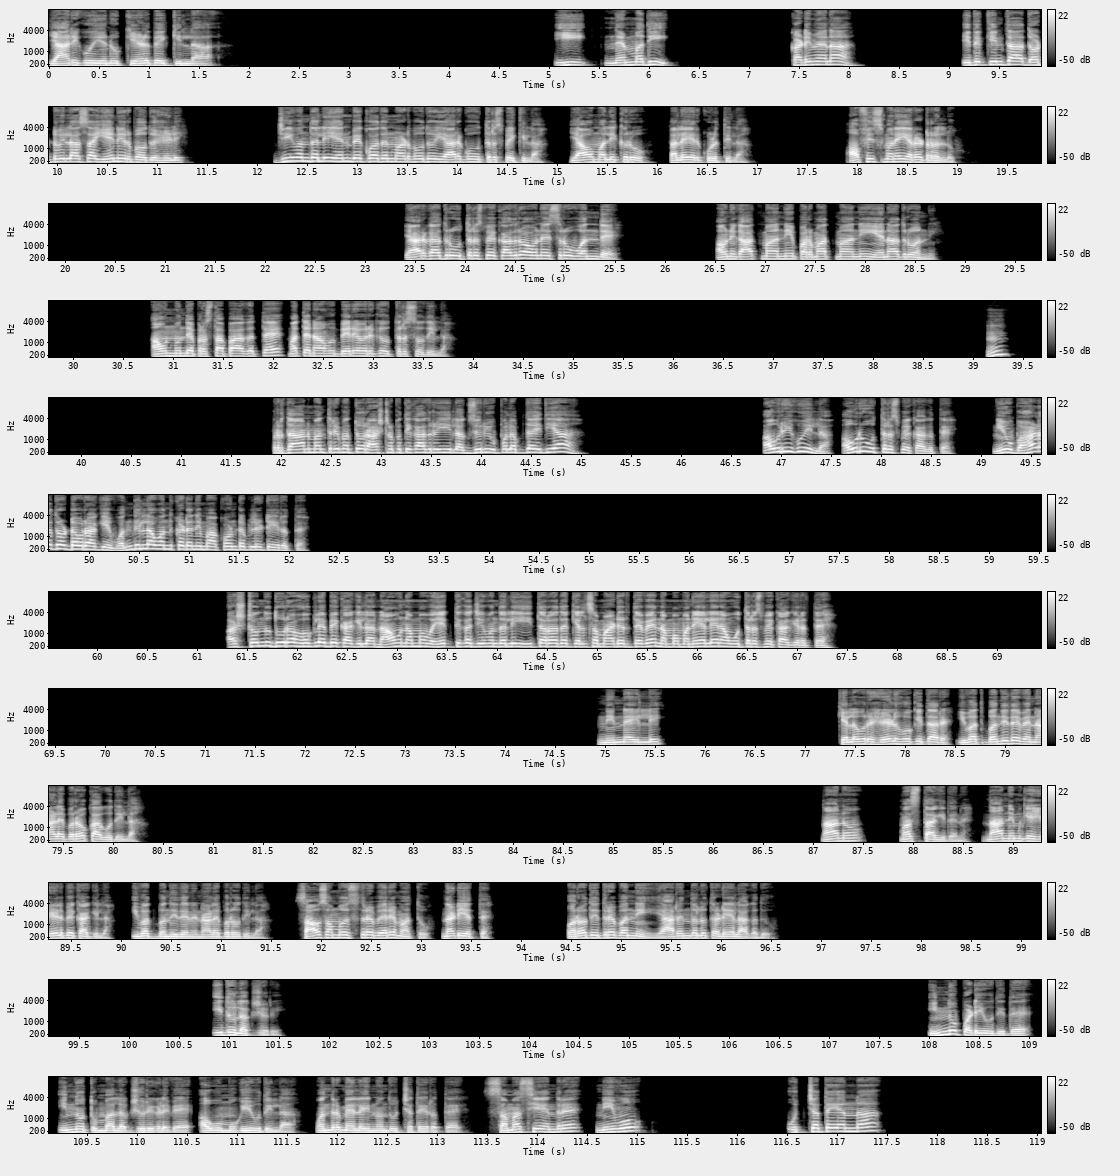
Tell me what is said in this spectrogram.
ಯಾರಿಗೂ ಏನು ಕೇಳಬೇಕಿಲ್ಲ. ಈ ನೆಮ್ಮದಿ ಕಡಿಮೆನಾ? ಇದಕ್ಕಿಂತ ದೊಡ್ಡ ವಿಲಾಸ ಏನಿರ್ಬೋದು ಹೇಳಿ? ಜೀವನದಲ್ಲಿ ಏನ್ ಬೇಕೋ ಅದನ್ನ ಮಾಡ್ಬೋದು, ಯಾರಿಗೂ ಉತ್ತರಿಸ್ಬೇಕಿಲ್ಲ. ಯಾವ ಮಾಲೀಕರು ತಲೆ ಏರ್ಕೊಳ್ತಿಲ್ಲ. ಆಫೀಸ್ ಮನೆ ಎರಡರಲ್ಲೂ. ಯಾರಿಗಾದ್ರೂ ಉತ್ತರಿಸ್ಬೇಕಾದ್ರೂ ಅವನ ಹೆಸರು ಒಂದೇ. ಅವನಿಗೆ ಆತ್ಮ ಅನ್ನಿ, ಪರಮಾತ್ಮ ಅನ್ನಿ, ಏನಾದ್ರೂ ಅನ್ನಿ. ಅವನ್ ಮುಂದೆ ಪ್ರಸ್ತಾಪ ಆಗುತ್ತೆ, ಮತ್ತೆ ನಾವು ಬೇರೆಯವರಿಗೆ ಉತ್ತರಿಸೋದಿಲ್ಲ. ಹ್ಮ್? ಪ್ರಧಾನ ಮಂತ್ರಿ ಮತ್ತು ರಾಷ್ಟ್ರಪತಿಗಾದ್ರೂ ಈ ಲಕ್ಸುರಿ ಉಪಲಬ್ಧ ಇದೆಯಾ? ಅವರಿಗೂ ಇಲ್ಲ, ಅವರು ಉತ್ತರಿಸಬೇಕಾಗುತ್ತೆ. ನೀವು ಬಹಳ ದೊಡ್ಡವರಾಗಿ, ಒಂದಿಲ್ಲ ಒಂದ್ ಕಡೆ ನಿಮ್ಮ ಅಕೌಂಟಬಿಲಿಟಿ ಇರುತ್ತೆ. ಅಷ್ಟೊಂದು ದೂರ ಹೋಗ್ಲೇಬೇಕಾಗಿಲ್ಲ. ನಾವು ನಮ್ಮ ವೈಯಕ್ತಿಕ ಜೀವನದಲ್ಲಿ ಈ ತರಹದ ಕೆಲಸ ಮಾಡಿರ್ತೇವೆ. ನಮ್ಮ ಮನೆಯಲ್ಲೇ ನಾವು ಉತ್ತರಿಸಬೇಕಾಗಿರುತ್ತೆ. ನಿನ್ನೆ ಇಲ್ಲಿ ಕೆಲವರು ಹೇಳಿ ಹೋಗಿದ್ದಾರೆ. ಇವತ್ ಬಂದಿದ್ದೇವೆ. ನಾಳೆ ಬರೋಕ್ಕಾಗೋದಿಲ್ಲ ನಾನು ಮಸ್ತ್ ಆಗಿದ್ದೇನೆ ನಾನ್ ನಿಮ್ಗೆ ಹೇಳ್ಬೇಕಾಗಿಲ್ಲ. ಇವತ್ ಬಂದಿದ್ದೇನೆ, ನಾಳೆ ಬರೋದಿಲ್ಲ. ಸಾವು ಸಂಭವಿಸಿದ್ರೆ ಬೇರೆ ಮಾತು. ನಡೆಯತ್ತೆ. ಬರೋದಿದ್ರೆ ಬನ್ನಿ, ಯಾರಿಂದಲೂ ತಡೆಯಲಾಗದು. ಇದು ಲಕ್ಸುರಿ. ಇನ್ನೂ ಪಡೆಯುವುದಿದೆ, ಇನ್ನೂ ತುಂಬಾ ಲಕ್ಸುರಿಗಳಿವೆ, ಅವು ಮುಗಿಯುವುದಿಲ್ಲ. ಒಂದ್ರ ಮೇಲೆ ಇನ್ನೊಂದು ಉಚ್ಚತೆ ಇರುತ್ತೆ. ಸಮಸ್ಯೆ ಎಂದ್ರೆ ನೀವು ಉಚ್ಚತೆಯನ್ನ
